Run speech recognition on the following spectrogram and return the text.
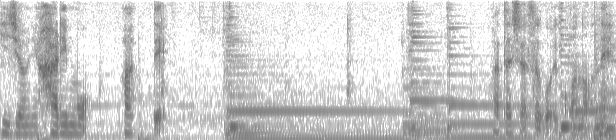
非常に張りもあって私はすごいこのね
